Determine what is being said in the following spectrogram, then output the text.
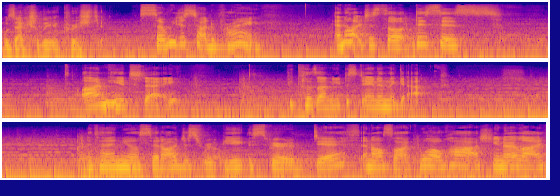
was actually a Christian. So we just started praying. And I just thought, this is. I'm here today because I need to stand in the gap. Nathaniel said, I just rebuke the spirit of death. And I was like, whoa, harsh, you know, like.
